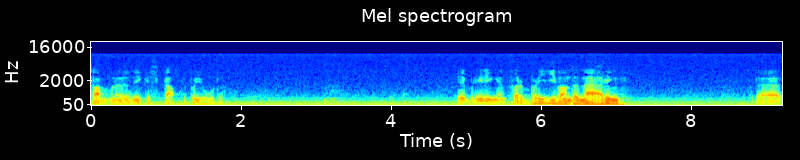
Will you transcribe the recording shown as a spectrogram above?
Samlade rikets skatter på jorden. Det blir ingen förblivande näring. Det är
